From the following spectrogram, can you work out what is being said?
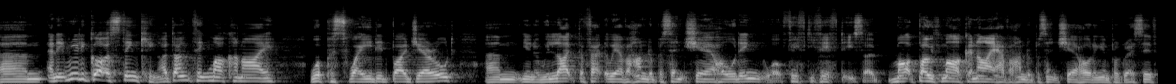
Um, and it really got us thinking. I don't think Mark and I were persuaded by Gerald. Um, you know, we like the fact that we have 100% shareholding, well, 50 50. So Mark, both Mark and I have 100% shareholding in Progressive.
